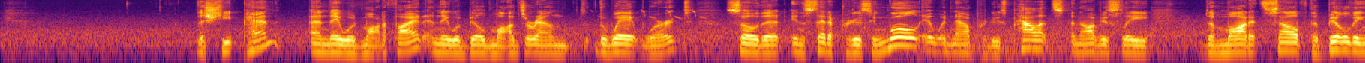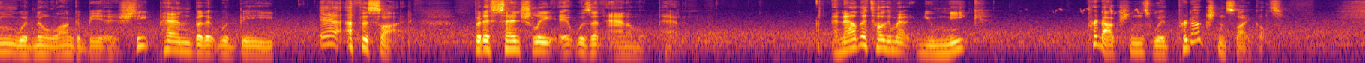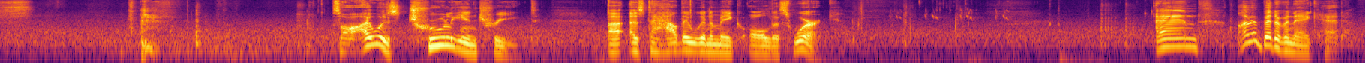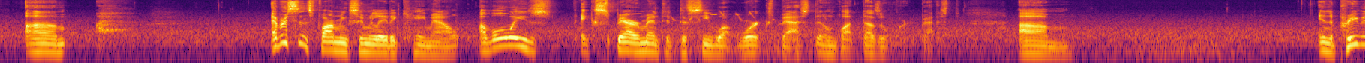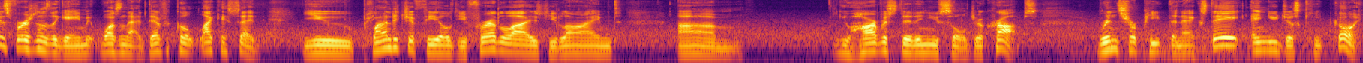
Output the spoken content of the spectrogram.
the sheep pen and they would modify it and they would build mods around the way it worked so that instead of producing wool it would now produce pallets and obviously the mod itself the building would no longer be a sheep pen but it would be a facade but essentially it was an animal pen and now they're talking about unique productions with production cycles so I was truly intrigued uh, as to how they were going to make all this work. And I'm a bit of an egghead. Um, ever since Farming Simulator came out, I've always experimented to see what works best and what doesn't work best. Um, in the previous versions of the game, it wasn't that difficult. Like I said, you planted your field, you fertilized, you limed, um, you harvested and you sold your crops. Rinse, repeat the next day, and you just keep going.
